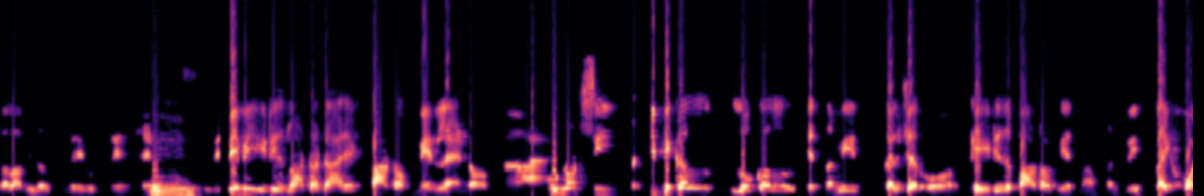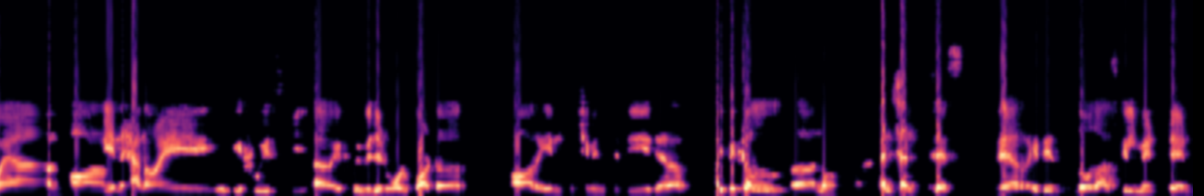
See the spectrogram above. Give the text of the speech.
Dalat is also very good place. Mm. Maybe it is not a direct part of mainland of, uh, I could not see a typical local Vietnamese culture or okay, it is a part of Vietnam country. Like Hoi An or in Hanoi, if we see, uh, if we visit Old Quarter or in Ho Chi Minh City, there are typical uh, no ancient places where it is those are still maintained.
